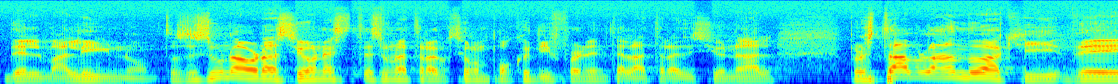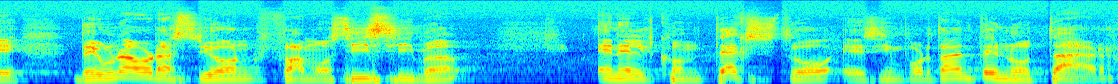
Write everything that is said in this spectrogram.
del maligno. Entonces, una oración, esta es una traducción un poco diferente a la tradicional, pero está hablando aquí de, de una oración famosísima. En el contexto es importante notar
